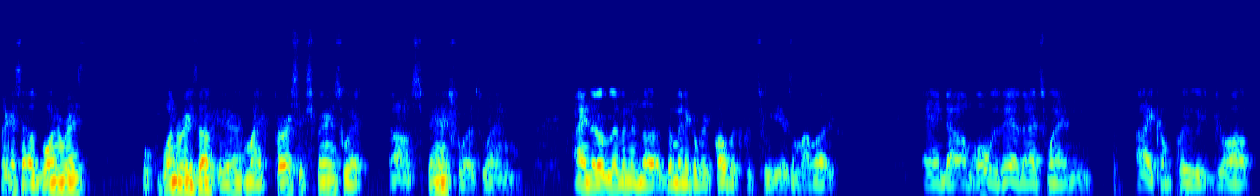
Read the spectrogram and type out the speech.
like I said, I was born and raised, born and raised out here. My first experience with um, Spanish was when I ended up living in the Dominican Republic for two years of my life. And um, over there, that's when I completely dropped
